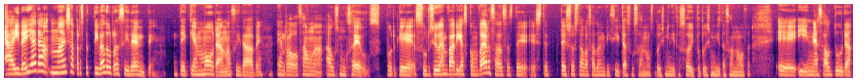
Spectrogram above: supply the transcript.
A idea era máis a perspectiva do residente, de quen mora na cidade en relación a, aos museus, porque surgiu en varias conversas, este, este texto está basado en visitas dos anos 2018, 2019, eh, e nessa altura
